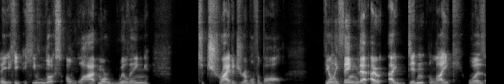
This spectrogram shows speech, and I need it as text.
He, he he looks a lot more willing to try to dribble the ball. The only thing that I I didn't like was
